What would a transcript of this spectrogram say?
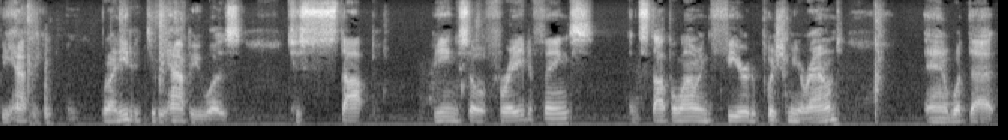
be happy. And what I needed to be happy was to stop being so afraid of things and stop allowing fear to push me around. And what that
